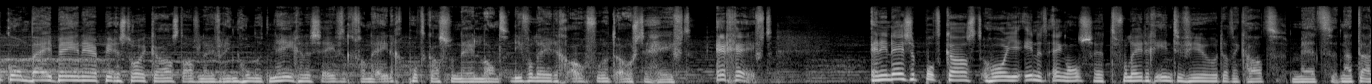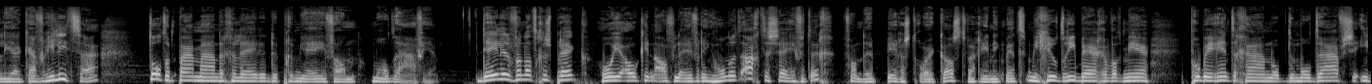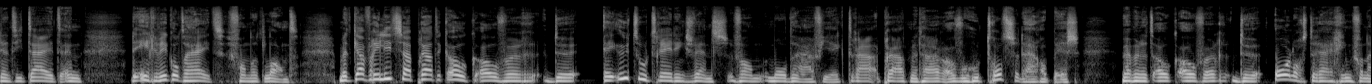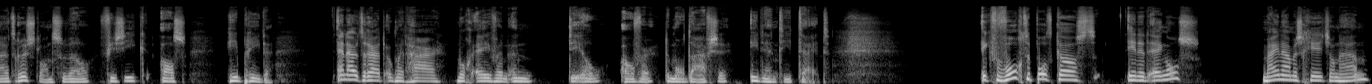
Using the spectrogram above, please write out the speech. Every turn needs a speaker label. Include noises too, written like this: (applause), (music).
Speaker 1: Welkom bij BNR Perestroikast, aflevering 179 van de enige podcast van Nederland die volledig oog voor het oosten heeft en geeft. En in deze podcast hoor je in het Engels het volledige interview dat ik had met Natalia Gavrilitsa, tot een paar maanden geleden de premier van Moldavië. Delen van dat gesprek hoor je ook in aflevering 178 van de Perestrooikast, waarin ik met Michiel Driebergen wat meer probeer in te gaan op de Moldavische identiteit en de ingewikkeldheid van het land. Met Gavrilitsa praat ik ook over de EU-toetredingswens van Moldavië. Ik praat met haar over hoe trots ze daarop is. We hebben het ook over de oorlogsdreiging vanuit Rusland, zowel fysiek als hybride. En uiteraard ook met haar nog even een deel over de Moldavische identiteit. Ik vervolg de podcast in het Engels. Mijn naam is Geert-Jan Haan.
